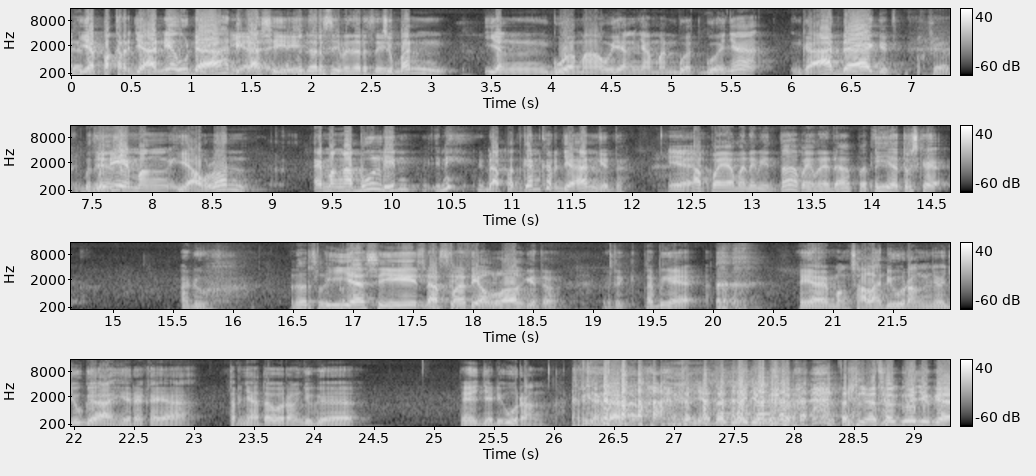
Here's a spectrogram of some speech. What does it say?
ya. ya pekerjaannya udah dikasih Bener sih, bener sih. cuman yang gua mau yang nyaman buat guanya nggak ada gitu Oke, oke. Berarti jadi emang ya Allah emang ngabulin ini dapat kan kerjaan gitu Iya. apa yang mana minta, apa yang mana dapat. ya? iya terus kayak aduh Lu harus iya sih dapat ya Allah gitu. Gitu. tapi kayak ya emang salah di orangnya juga akhirnya kayak ternyata orang juga ya jadi orang ternyata ternyata gue juga ternyata gue juga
